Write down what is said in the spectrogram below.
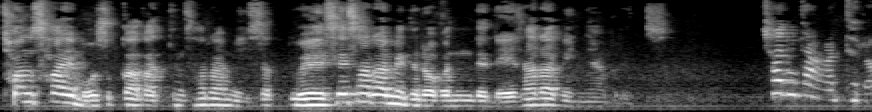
천사의 모습과 같은 사람이 있었, 왜 세 사람이 들어갔는데 네 사람이 있냐 그랬지. 천사가 들어.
